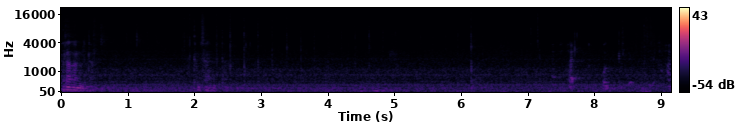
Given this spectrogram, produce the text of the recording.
사랑합니다. 아, 어떻게- 아,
